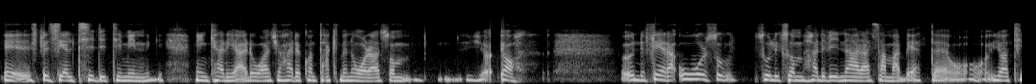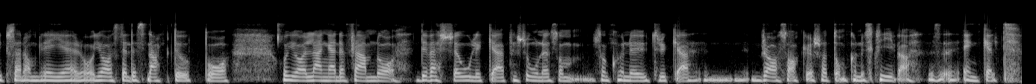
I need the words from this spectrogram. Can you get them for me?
Eh, speciellt tidigt i min, min karriär då att jag hade kontakt med några som ja, under flera år så, så liksom hade vi nära samarbete och jag tipsade om grejer och jag ställde snabbt upp och, och jag langade fram då diverse olika personer som, som kunde uttrycka bra saker så att de kunde skriva enkelt,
